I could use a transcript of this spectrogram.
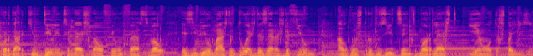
Recordar que o Deal International Film Festival exibiu mais de duas dezenas de filmes, alguns produzidos em Timor-Leste e em outros países.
